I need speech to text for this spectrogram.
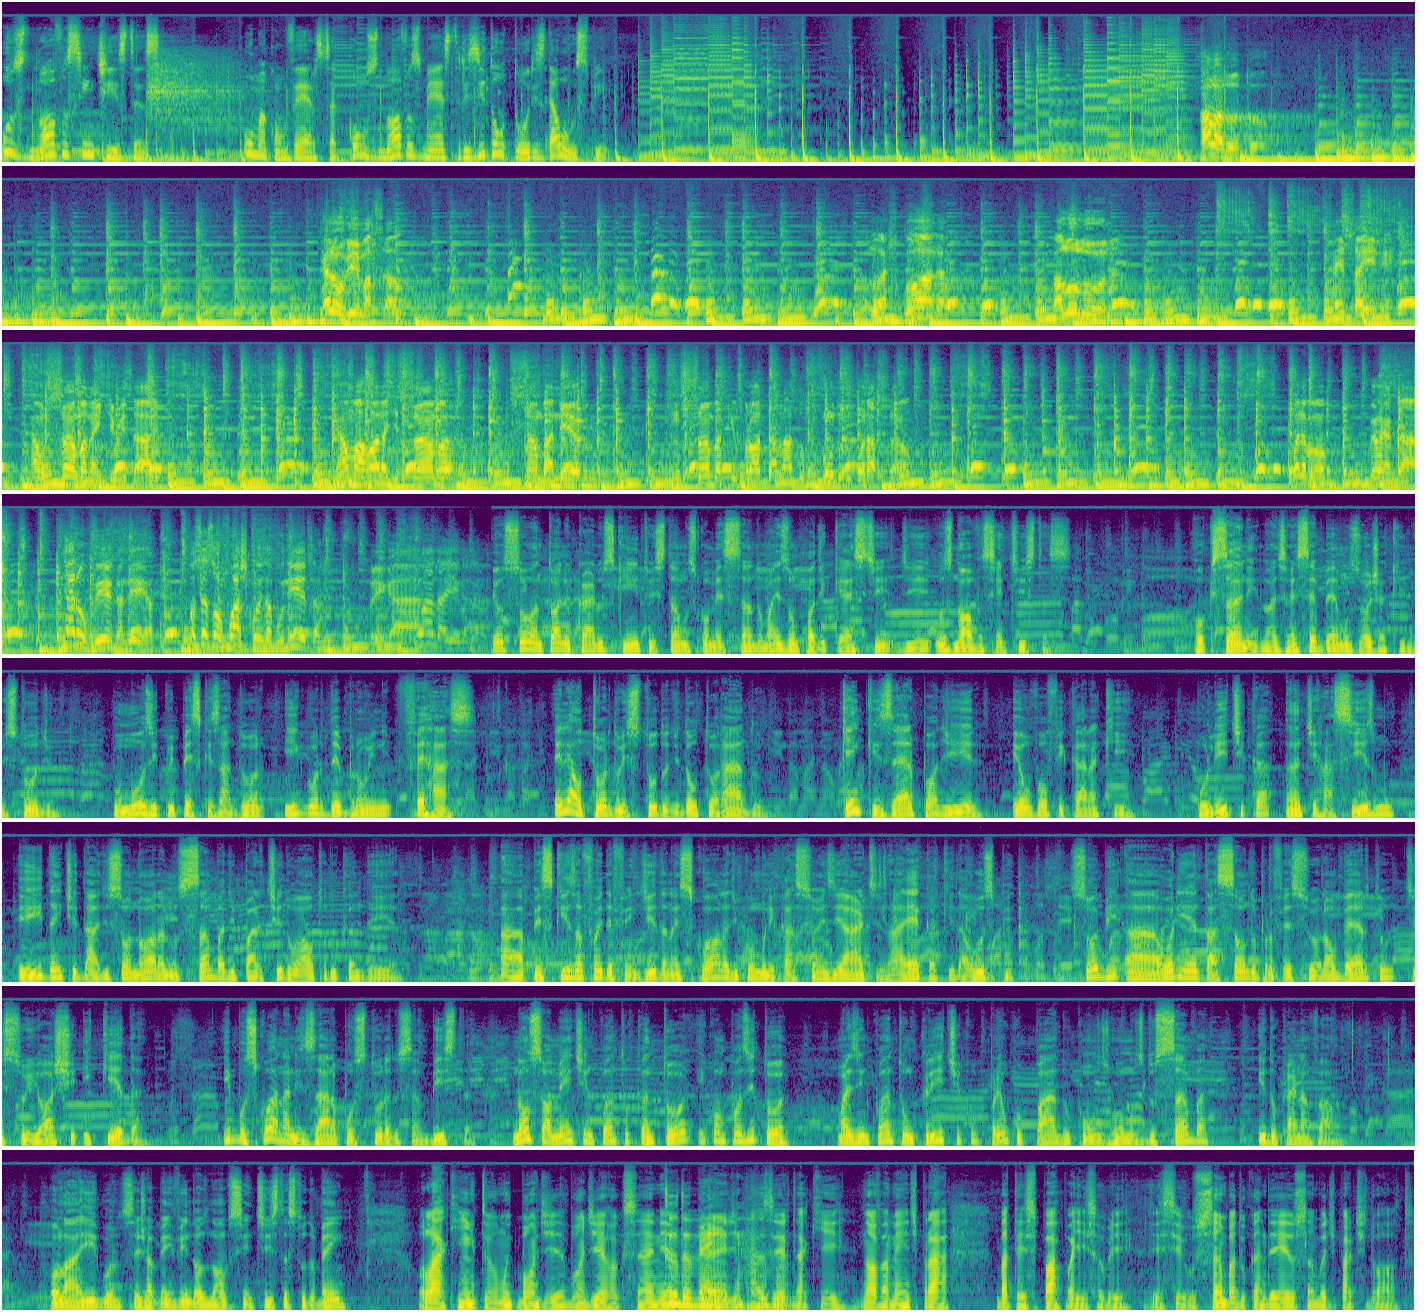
Os Novos Cientistas. Uma conversa com os novos mestres e doutores da USP. Fala, doutor. Quero ouvir, Marçal. Falou as. Falou, Luna. Isso aí, gente. É um samba na intimidade. É uma roda de samba, um samba negro, um samba que brota lá do fundo do coração. Olha meu recado. Quero ver, Candeia. Você só faz coisa bonita. Obrigado. Manda aí, Eu sou Antônio Carlos Quinto e estamos começando mais um podcast de Os Novos Cientistas. Roxane, nós recebemos hoje aqui no estúdio o músico e pesquisador Igor De Bruyne Ferraz. Ele é autor do estudo de doutorado Quem quiser pode ir, eu vou ficar aqui. Política, antirracismo e identidade sonora no samba de Partido Alto do Candeia. A pesquisa foi defendida na Escola de Comunicações e Artes, a ECA, aqui da USP, sob a orientação do professor Alberto Tsuyoshi Ikeda, e buscou analisar a postura do sambista não somente enquanto cantor e compositor, mas enquanto um crítico preocupado com os rumos do samba e do carnaval. Olá, Igor, seja bem-vindo aos Novos Cientistas, tudo bem? Olá, Quinto, muito bom dia. Bom dia, Roxane. Tudo é um bem. grande prazer estar aqui novamente para bater esse papo aí sobre esse, o samba do Candeia, o samba de Partido Alto.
